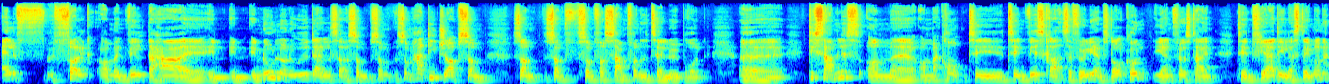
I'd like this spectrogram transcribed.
alle folk, om man vil, der har øh, en, en, en nogenlunde uddannelse, og som, som, som har de jobs, som, som, som, som får samfundet til at løbe rundt. Øh, de samles om, øh, om Macron til, til en vis grad. Selvfølgelig, han står kun i anførstegn til en fjerdedel af stemmerne,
